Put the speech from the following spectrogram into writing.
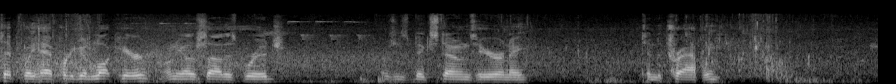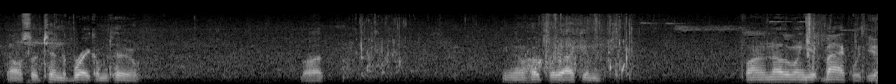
Typically have pretty good luck here on the other side of this bridge. There's these big stones here and they tend to trap them. They also tend to break them too. But, you know, hopefully I can find another one and get back with you.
